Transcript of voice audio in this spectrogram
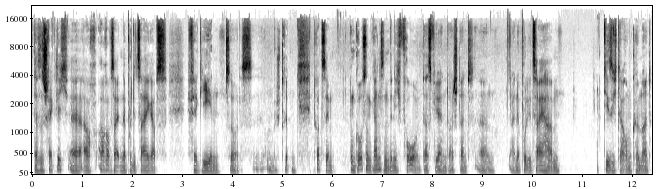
das ist schrecklich. Äh, auch, auch auf Seiten der Polizei gab es Vergehen, so das äh, unbestritten. Trotzdem, im Großen und Ganzen bin ich froh, dass wir in Deutschland ähm, eine Polizei haben, die sich darum kümmert,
